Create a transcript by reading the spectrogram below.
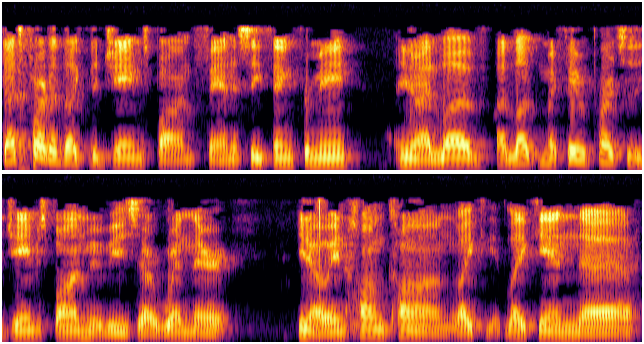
that's part of like the James Bond fantasy thing for me. You know, I love I love my favorite parts of the James Bond movies are when they're, you know, in Hong Kong, like like in uh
